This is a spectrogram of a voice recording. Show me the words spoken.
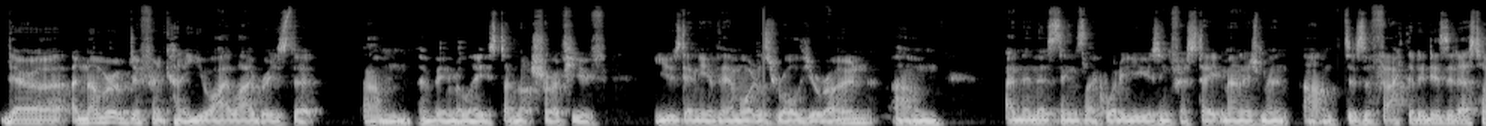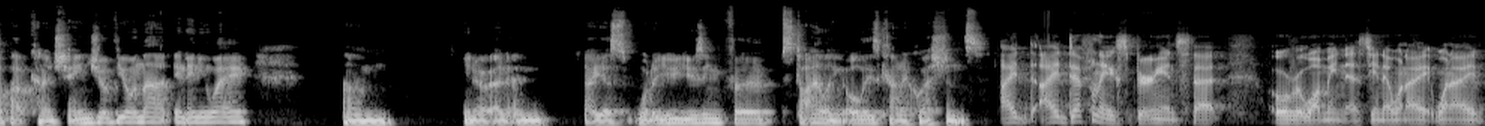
There are a number of different kind of UI libraries that um, have been released. I'm not sure if you've used any of them or just rolled your own. And then there's things like what are you using for state management? Um, does the fact that it is a desktop app kind of change your view on that in any way? Um, you know, and, and I guess what are you using for styling? All these kind of questions. I I definitely experienced that overwhelmingness. You know, when I when I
